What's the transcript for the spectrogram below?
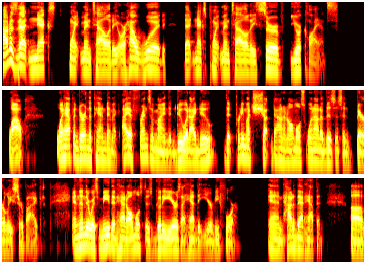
How does that next point mentality, or how would that next point mentality serve your clients? Wow. What happened during the pandemic? I have friends of mine that do what I do that pretty much shut down and almost went out of business and barely survived. And then there was me that had almost as good a year as I had the year before. And how did that happen? Uh,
